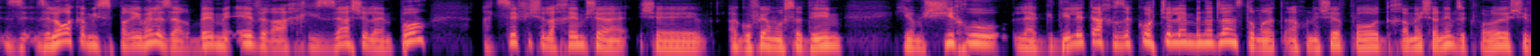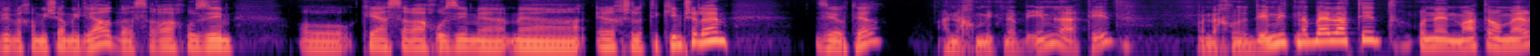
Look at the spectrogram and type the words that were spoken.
זה, זה לא רק המספרים האלה, זה הרבה מעבר, האחיזה שלהם פה. הצפי שלכם ש, שהגופים המוסדיים ימשיכו להגדיל את ההחזקות שלהם בנדל"ן, זאת אומרת, אנחנו נשב פה עוד חמש שנים, זה כבר לא יהיה 75 מיליארד ועשרה אחוזים, או כעשרה אחוזים מה, מהערך של התיקים שלהם, זה יותר? אנחנו מתנבאים לעתיד, אנחנו יודעים להתנבא לעתיד. רונן, מה אתה אומר?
